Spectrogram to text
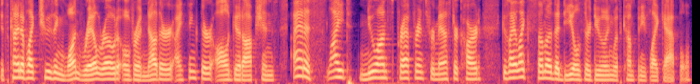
It's kind of like choosing one railroad over another. I think they're all good options. I had a slight nuanced preference for MasterCard because I like some of the deals they're doing with companies like Apple.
